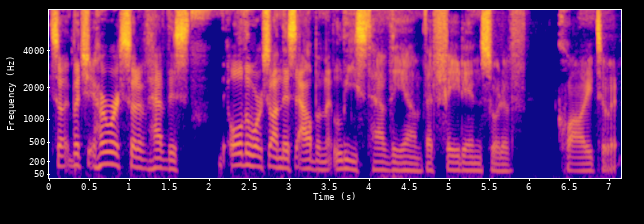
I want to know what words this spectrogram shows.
So, but she, her works sort of have this. All the works on this album, at least, have the um, that fade in sort of quality to it.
